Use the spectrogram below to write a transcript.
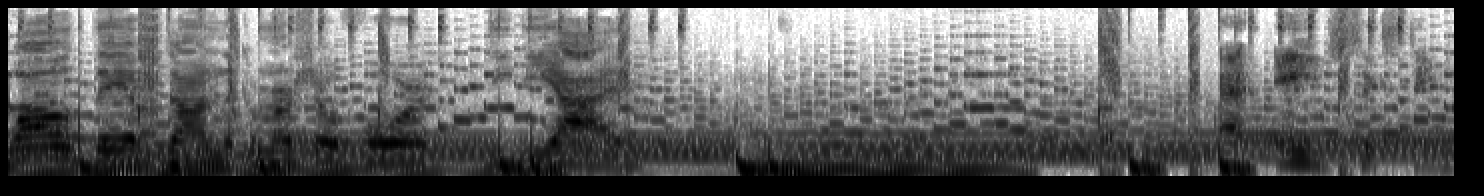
While they have done the commercial for DDI at age 16.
